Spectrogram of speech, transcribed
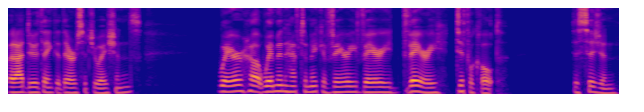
But I do think that there are situations where uh, women have to make a very, very, very difficult decision.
